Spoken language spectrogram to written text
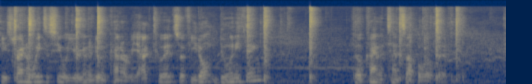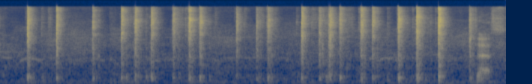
He's trying to wait to see what you're going to do and kind of react to it. So if you don't do anything, he'll kind of tense up a little bit. Death.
